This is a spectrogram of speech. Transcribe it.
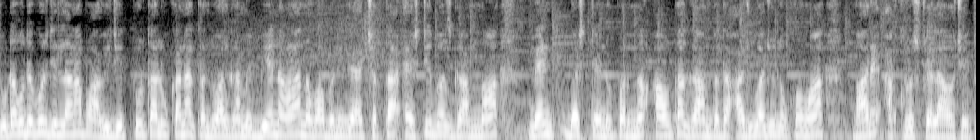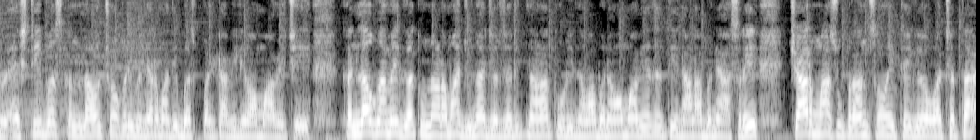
છોટાઉદેપુર જિલ્લાના પાવી જેતપુર તાલુકાના કંદવાલ ગામે બે નાળા નવા બની ગયા છતાં એસટી બસ ગામના મેન બસ સ્ટેન્ડ ઉપર ન આવતા ગામ તથા આજુબાજુ લોકોમાં ભારે આક્રોશ ફેલાયો છે. તો એસટી બસ કંદલાવ ચોકડી બજારમાંથી બસ પલટાવી લેવામાં આવે છે. કંદલાવ ગામે ગત ઉનાળામાં જૂના જર્જરિત નાળા તોડી નવા બનાવવામાં આવ્યા હતા. તે નાળા બને આશરે ચાર માસ ઉપરાંત સમય થઈ ગયો હોવા છતાં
